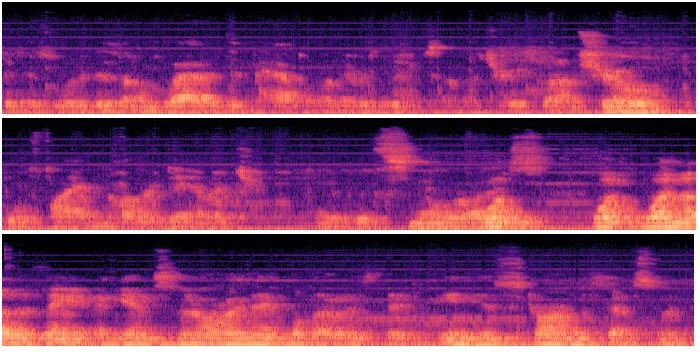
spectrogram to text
it is what it is, I'm glad it didn't happen when there was leaves on the trees, but I'm sure we'll, we'll find other damage. with snow One, rise. one, one other thing against the Norway maple though is that in his storm assessment,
